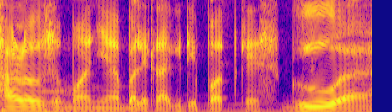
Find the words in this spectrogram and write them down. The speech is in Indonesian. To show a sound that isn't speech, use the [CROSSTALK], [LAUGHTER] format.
Halo semuanya, balik lagi di podcast gua.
